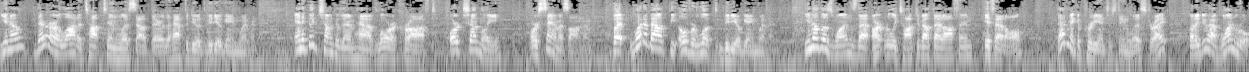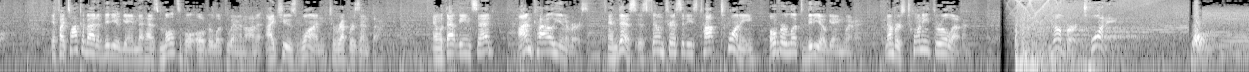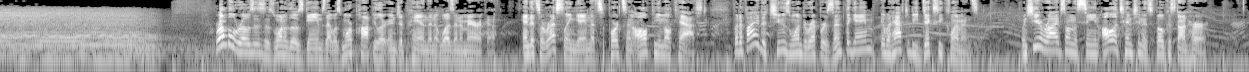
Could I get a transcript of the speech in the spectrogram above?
You know, there are a lot of top 10 lists out there that have to do with video game women. And a good chunk of them have Lara Croft, or Chun-Li, or Samus on them. But what about the overlooked video game women? You know those ones that aren't really talked about that often, if at all? That'd make a pretty interesting list, right? But I do have one rule. If I talk about a video game that has multiple overlooked women on it, I choose one to represent them. And with that being said, I'm Kyle Universe, and this is Filmtricity's Top 20 Overlooked Video Game Women, numbers 20 through 11. Number 20. Rumble Roses is one of those games that was more popular in Japan than it was in America. And it's a wrestling game that supports an all female cast. But if I had to choose one to represent the game, it would have to be Dixie Clemets. When she arrives on the scene, all attention is focused on her.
